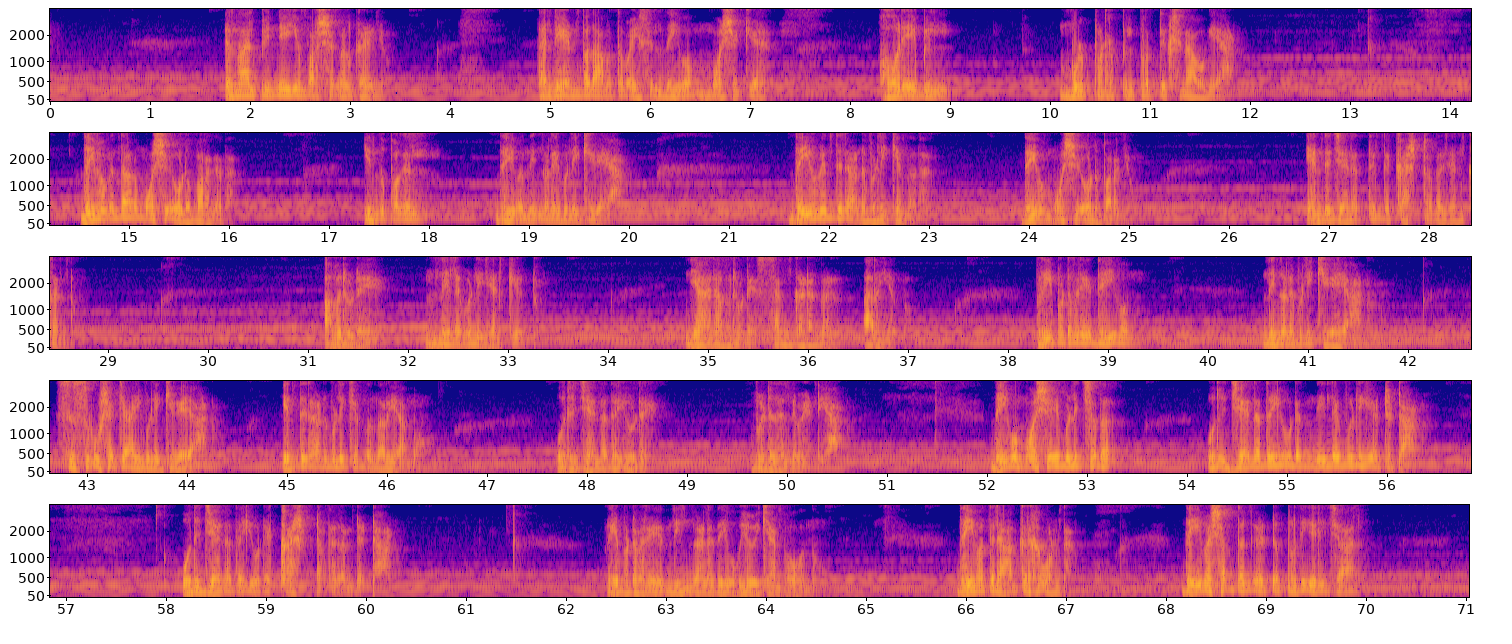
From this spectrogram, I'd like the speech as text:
എന്നാൽ പിന്നെയും വർഷങ്ങൾ കഴിഞ്ഞു. തന്റെ എൺപതാമത്തെ വയസ്സിൽ ദൈവം മോശയ്ക്ക് ഹോരേബിൽ മുൾപ്പടർപ്പിൽ പ്രത്യക്ഷനാവുകയാണ്. ദൈവം എന്താണ് മോശയോട് പറഞ്ഞത്? ഇന്ന് പകൽ ദൈവം നിങ്ങളെ വിളിക്കുകയാണ്. ദൈവം എന്തിനാണ് വിളിക്കുന്നത്? ദൈവം മോശയോട് പറഞ്ഞു എന്റെ ജനത്തിന്റെ കഷ്ടത ഞാൻ കണ്ടു. അവരുടെ നിലവിളി ഞാൻ കേട്ടു. ഞാൻ അവരുടെ സങ്കടങ്ങൾ അറിയുന്നു. പ്രിയപ്പെട്ടവരെ ദൈവം നിങ്ങളെ വിളിക്കുകയാണ്. ശുശ്രൂഷയ്ക്കായി വിളിക്കുകയാണ്. എന്തിനാണ് വിളിക്കുന്നതെന്ന് അറിയാമോ ഒരു ജനതയുടെ വിടുതലിന് വേണ്ടിയാണ്. ദൈവം മോശയെ വിളിച്ചത് ഒരു ജനതയുടെ നിലവിളി കേട്ടിട്ടാണ് ഒരു ജനതയുടെ കഷ്ടത കണ്ടിട്ടാണ്. പ്രിയപ്പെട്ടവരെ നിങ്ങളെ ദൈവം ഉപയോഗിക്കാൻ പോകുന്നു. ദൈവത്തിന് ആഗ്രഹമുണ്ട്. ദൈവശബ്ദം കേട്ട് പ്രതികരിച്ചാൽ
